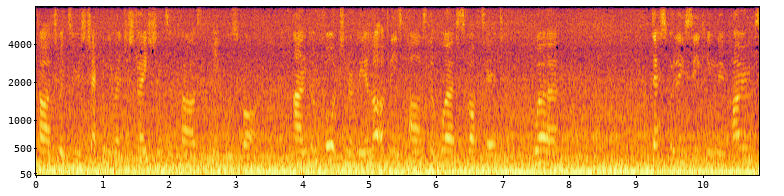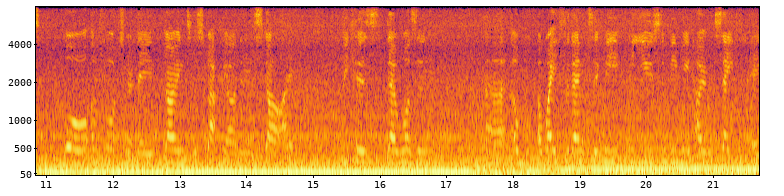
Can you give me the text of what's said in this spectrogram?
car Twitter is checking the registrations of cars that people spot. And unfortunately, a lot of these cars that were spotted were desperately seeking new homes or unfortunately going to the scrapyard in the sky because there wasn't uh, a, a, way for them to be, be used and be rehomed safely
